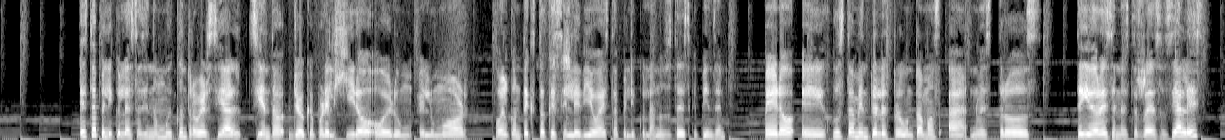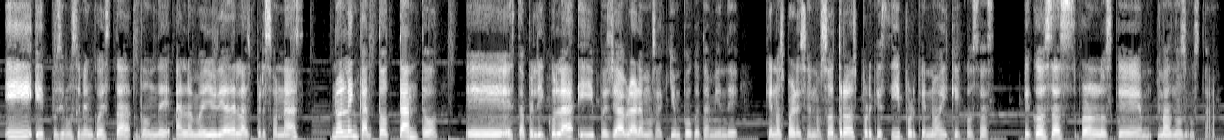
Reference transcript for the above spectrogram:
Esta película está siendo muy controversial, siento yo que por el giro o el humor o el contexto que se le dio a esta película, no sé ustedes qué piensen, pero eh, justamente les preguntamos a nuestros seguidores en nuestras redes sociales y, pusimos una encuesta donde a la mayoría de las personas no le encantó tanto eh, esta película y pues ya hablaremos aquí un poco también de qué nos parece a nosotros, por qué sí, por qué no y qué cosas, qué cosas fueron los que más nos gustaron.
